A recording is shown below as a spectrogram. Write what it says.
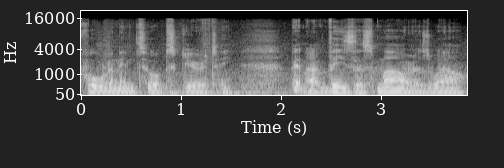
fallen into obscurity. A bit like Visas Marr as well.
